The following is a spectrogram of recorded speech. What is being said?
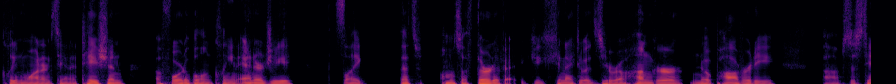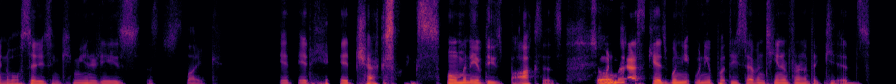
clean water and sanitation, affordable and clean energy. It's like that's almost a third of it. You connect it with zero hunger, no poverty, um, sustainable cities and communities. It's just like it it it checks like so many of these boxes. So when you ask kids, when you when you put these 17 in front of the kids,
